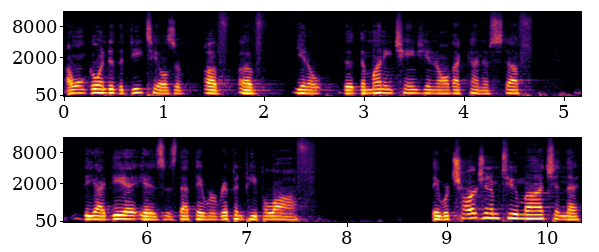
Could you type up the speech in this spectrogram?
I won't go into the details of, of, of you know, the, the money changing and all that kind of stuff. The idea is, is that they were ripping people off. They were charging them too much, and the,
